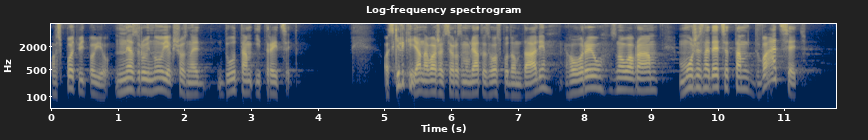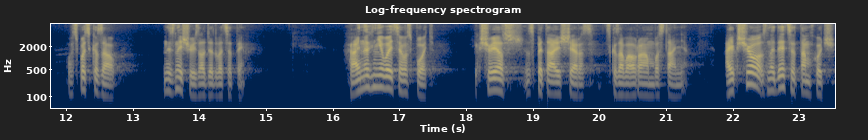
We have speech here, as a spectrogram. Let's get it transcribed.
Господь відповів: не зруйную, якщо знайду там і 30. Оскільки я наважився розмовляти з Господом далі, говорив знову Авраам, може, знайдеться там 20? Господь сказав: не знищуй задля 20. Хай не гнівається Господь. Якщо я спитаю ще раз, сказав Авраам востаннє, а якщо знайдеться там хоч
